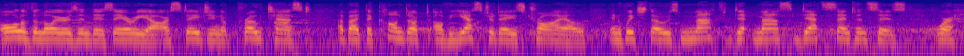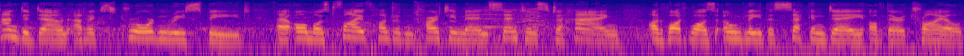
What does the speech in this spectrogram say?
All of the lawyers in this area are staging a protest about the conduct of yesterday's trial, in which those mass death sentences were handed down at extraordinary speed. Uh, almost 530 men sentenced to hang on what was only the second day of their trial.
